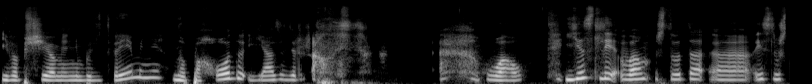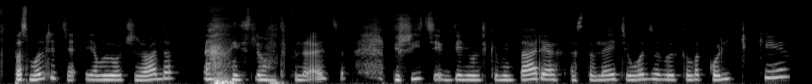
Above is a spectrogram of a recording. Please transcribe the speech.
и вообще у меня не будет времени, но походу я задержалась. Вау. Если вам что-то, а, если вы что-то посмотрите, я буду очень рада. если вам это понравится, пишите где-нибудь в комментариях, оставляйте отзывы, колокольчики,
